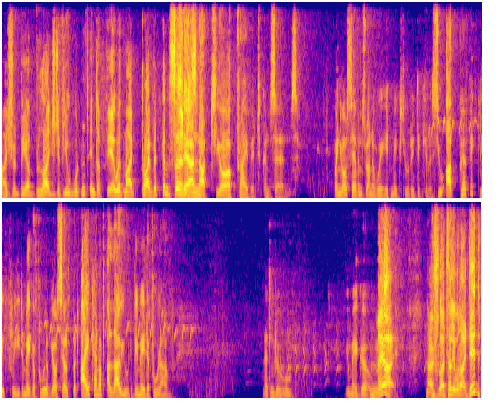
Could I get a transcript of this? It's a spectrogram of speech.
I should be obliged if you wouldn't interfere with my private concerns. They are not your private concerns. When your servants run away, it makes you ridiculous. You are perfectly free to make a fool of yourself, but I cannot allow you to be made a fool of. That'll do. You may go. May I? Now, shall I tell you what I did?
